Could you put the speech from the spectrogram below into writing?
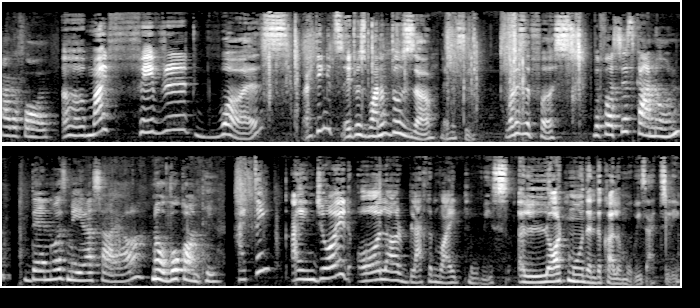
out of all? Uh, my favorite was I think it's it was one of those. Uh, let me see. What is the first? The first is Kanoon. Then was Mera Saya. No, Wo Kaun Thi. I think I enjoyed all our black and white movies a lot more than the color movies actually.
